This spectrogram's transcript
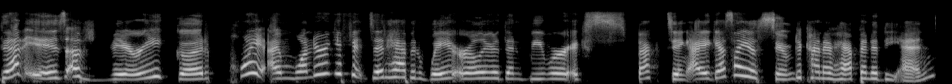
That is a very good point. I'm wondering if it did happen way earlier than we were expecting. I guess I assumed it kind of happened at the end,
